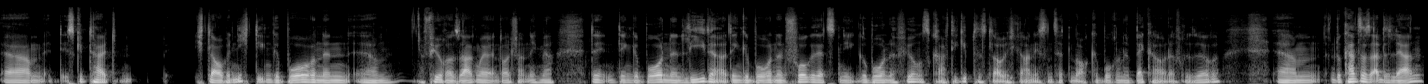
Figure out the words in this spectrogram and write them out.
ähm, es gibt halt, ich glaube nicht den geborenen ähm, Führer, sagen wir in Deutschland nicht mehr, den, den geborenen Leader, den geborenen Vorgesetzten, die geborene Führungskraft, die gibt es glaube ich gar nicht, sonst hätten wir auch geborene Bäcker oder Friseure. Ähm, du kannst das alles lernen.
